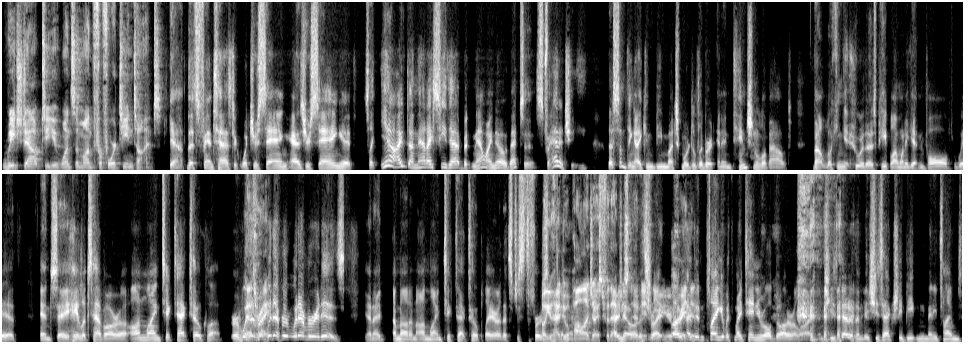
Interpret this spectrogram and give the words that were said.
reached out to you once a month for 14 times. Yeah, that's fantastic. What you're saying, as you're saying it, it's like, yeah, I've done that. I see that. But now I know that's a strategy. That's something I can be much more deliberate and intentional about, about looking at who are those people I want to get involved with and say, hey, let's have our uh, online tic tac toe club or whatever, right. whatever, whatever it is. And I, am not an online tic tac toe player. That's just the first. Oh, you had to apologize for that. I know that's right. Well, I've been playing it with my 10 year old daughter a lot, and she's better than me. She's actually beaten me many times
